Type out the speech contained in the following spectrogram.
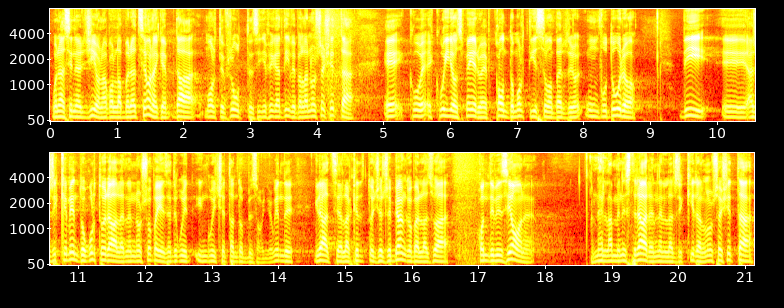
una sinergia, una collaborazione che dà molti frutti significativi per la nostra città e cui io spero e conto moltissimo per un futuro di eh, arricchimento culturale nel nostro paese cui, in cui c'è tanto bisogno. Quindi grazie all'architetto Gerge Bianco per la sua condivisione nell'amministrare e nell'arricchire la nostra città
